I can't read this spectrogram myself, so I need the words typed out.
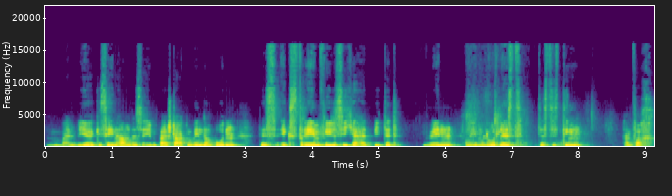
weil wir gesehen haben, dass eben bei starkem Wind am Boden das extrem viel Sicherheit bietet, wenn du eben loslässt, dass das Ding einfach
